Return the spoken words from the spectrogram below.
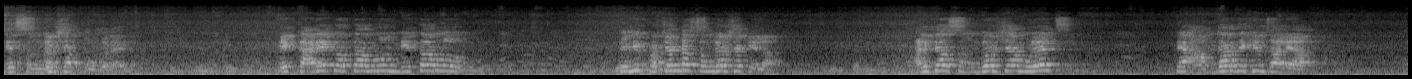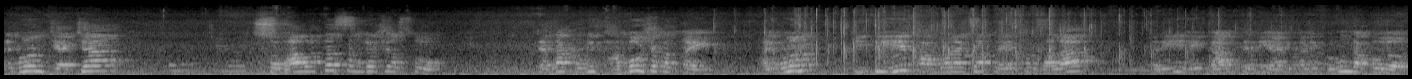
हे संघर्षात उभं राहिलं. एक कार्यकर्ता म्हणून नेता म्हणून त्यांनी प्रचंड संघर्ष केला. आणि त्या संघर्षामुळेच त्या आमदार देखील झाल्या. आणि म्हणून ज्याच्या स्वभावातच संघर्ष असतो त्यांना कोणी थांबवू शकत नाही. आणि म्हणून कितीही थांबवण्याचा प्रयत्न झाला तरी हे काम त्यांनी या ठिकाणी करून दाखवलं.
